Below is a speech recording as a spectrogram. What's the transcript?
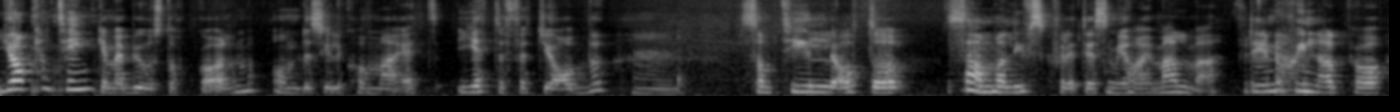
jag kan tänka mig bo i Stockholm om det skulle komma ett jättefett jobb mm. som tillåter samma livskvalitet som jag har i Malmö. För det är ändå ja. skillnad på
